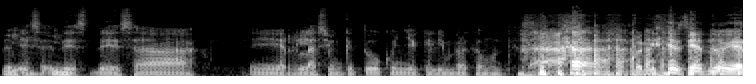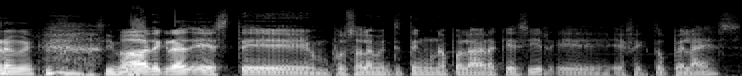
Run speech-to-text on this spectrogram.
de esa, eh, relación que tuvo con Jacqueline Bracamontes. Ah, porque si anduvieron, güey. Sí, No, te creas, este, pues solamente tengo una palabra que decir, eh, efecto Peláez.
